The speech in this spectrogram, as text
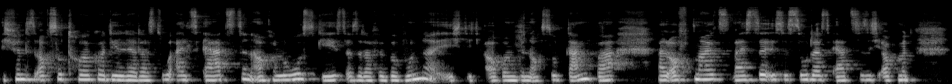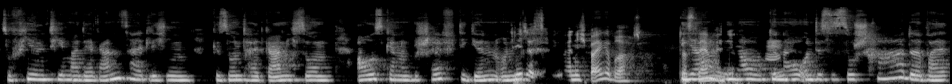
ich finde es auch so toll, Cordelia, dass du als Ärztin auch losgehst. Also dafür bewundere ich dich auch und bin auch so dankbar, weil oftmals, weißt du, ist es so, dass Ärzte sich auch mit so vielen Themen der ganzheitlichen Gesundheit gar nicht so auskennen und beschäftigen. Und nee, das kriegen wir nicht beigebracht. Das ja, genau, genau. Und es ist so schade, weil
